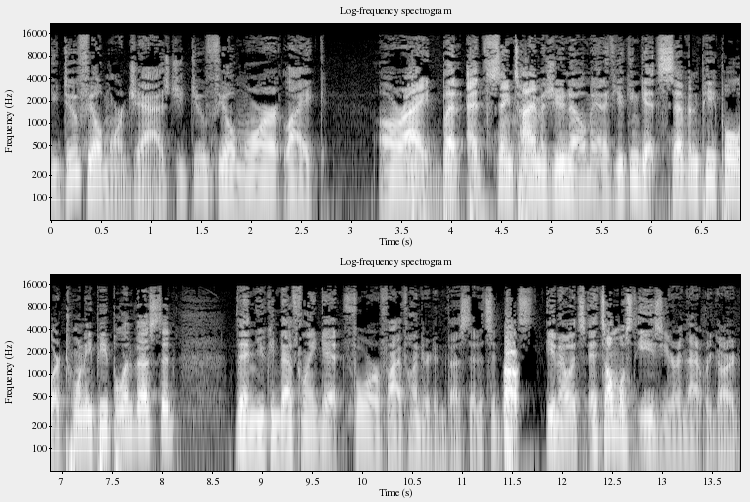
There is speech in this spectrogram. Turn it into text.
you do feel more jazzed. You do feel more like, all right. But at the same time, as you know, man, if you can get seven people or twenty people invested, then you can definitely get four or five hundred invested. It's, a, Oh. it's you know, it's it's almost easier in that regard.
